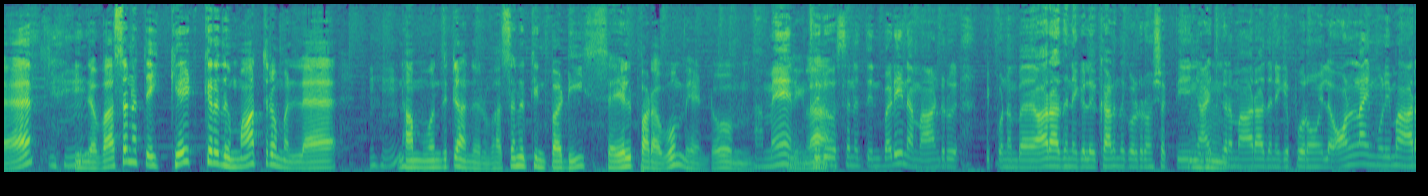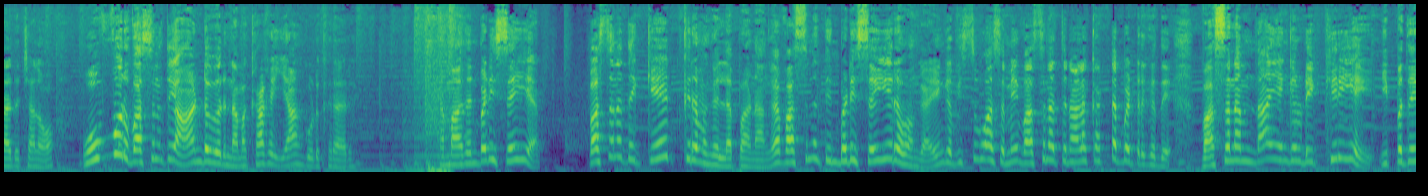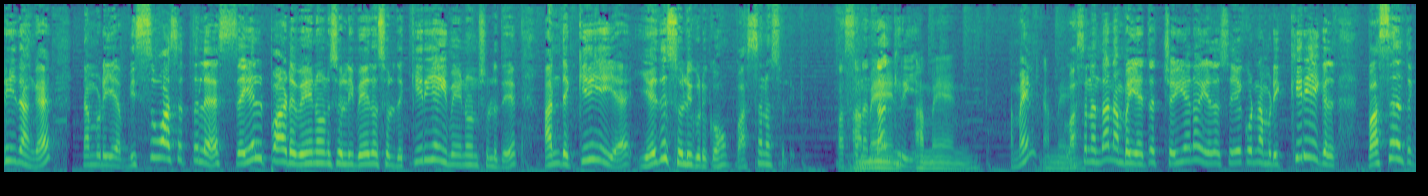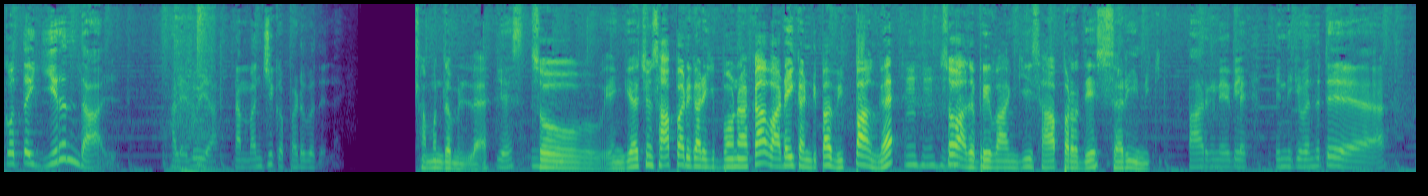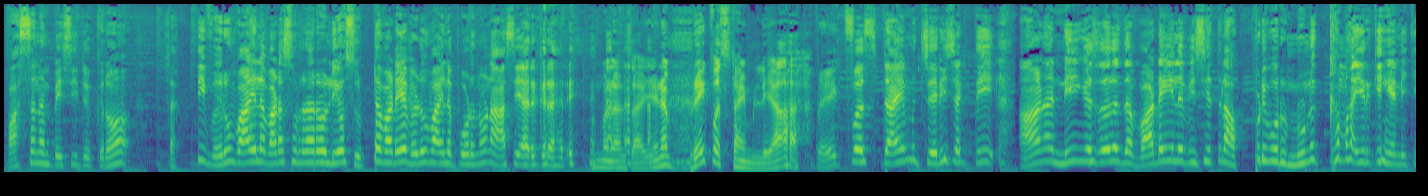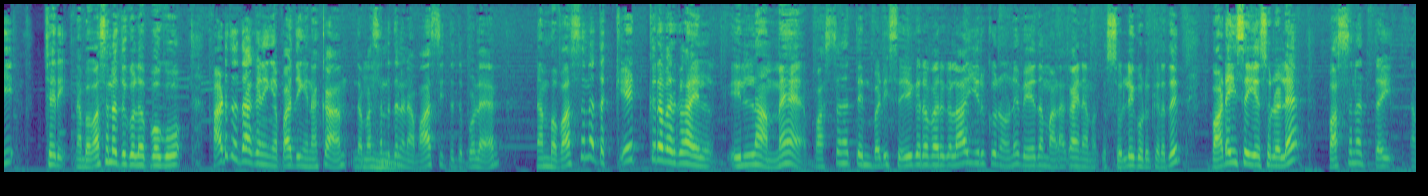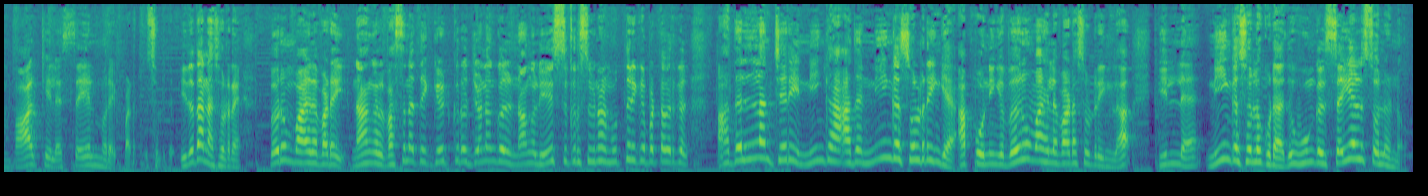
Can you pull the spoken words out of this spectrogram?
இந்த வசனத்தை கேட்கிறது மாத்திரமல்ல நாம் வந்துட்டு அந்த வசனத்தின்படி செயல்படவும் வேண்டும்? திருவசனத்தின்படி நம்ம ஆண்டு இப்போ நம்ம ஆராதனைகளுக்கு கலந்து கொள்றோம் சக்தி ஞாயிற்றுக்கிழமை ஆராதனைக்கு போறோம் இல்ல ஆன்லைன் மூலியமா ஆராதிச்சாலும் ஒவ்வொரு வசனத்தையும் ஆண்டவர் நமக்காக ஏன் கொடுக்கிறாரு? நம்ம அதன்படி செய்ய. வசனத்தை கேட்கிறவங்க இல்லப்பா நாங்க வசனத்தின்படி செய்யறவங்க எங்க விசுவாசமே வசனத்தினால கட்டப்பட்டிருக்குது. வசனம் தான் எங்களுடைய கிரியை. இப்ப தெரியுதாங்க? நம்முடைய விசுவாசத்துல செயல்பாடு வேணும்னு சொல்லி வேதம் சொல்லுது கிரியை வேணும்னு சொல்லுது. அந்த கிரியைய எது சொல்லி கொடுக்கும்? வசனம் சொல்லி வசனம் தான் கிரியை. வசனம் தான் நம்ம எதை செய்யணும் எதை செய்யக்கூடாது. நம்முடைய கிரியைகள் வசனத்துக்கு ஒத்த இருந்தால் அல்லேலூயா நாம் வஞ்சிக்கப்படுவதில்லை. சம்பந்தம் இல்ல சோ எங்கேயாச்சும் சாப்பாடு கடைக்கு போனாக்கா வடை கண்டிப்பா விப்பாங்க. சோ அதை போய் வாங்கி சாப்பிடுறதே சரி இன்னைக்கு. பாருங்க நேர்களே இன்னைக்கு வந்துட்டு வசனம் பேசிட்டு இருக்கிறோம். சக்தி வெறும் வாயில வடை சுடுறாரோ இல்லையோ சுட்ட வடையை வெறும் வாயில போடணும்னு ஆசையா இருக்கிறாரு. உண்மைதான் சார். ஏன்னா பிரேக்ஃபாஸ்ட் டைம் இல்லையா? பிரேக்ஃபாஸ்ட் டைம் சரி சக்தி. ஆனா நீங்க சொல்ற இந்த வடையில விஷயத்துல அப்படி ஒரு நுணுக்கமா இருக்கீங்க இன்னைக்கு. சரி நம்ம வசனத்துக்குள்ள போகுவோம். அடுத்ததாக நீங்க பாத்தீங்கன்னாக்கா இந்த வசனத்துல நான் வாசித்தது போல நம்ம வசனத்தை கேட்கிறவர்களா இல்- இல்லாம வசனத்தின்படி செய்கிறவர்களா இருக்கணும்னு வேதம் அழகாய் நமக்கு சொல்லி கொடுக்கிறது. வடை செய்ய சொல்லல வசனத்தை நம் வாழ்க்கையில செயல்முறைப்படுத்த சொல்லுது. இதை தான் நான் சொல்றேன். வெறும் வாயில வடை. நாங்கள் வசனத்தை கேட்கிற ஜனங்கள் நாங்கள் இயேசு கிறிஸ்துவினால் முத்திரிக்கப்பட்டவர்கள். அதெல்லாம் சரி நீங்க அதை நீங்க சொல்றீங்க. அப்போ நீங்க வெறும் வாயில வடை சொல்றீங்களா? இல்ல நீங்க சொல்லக்கூடாது. உங்கள் செயல் சொல்லணும்.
